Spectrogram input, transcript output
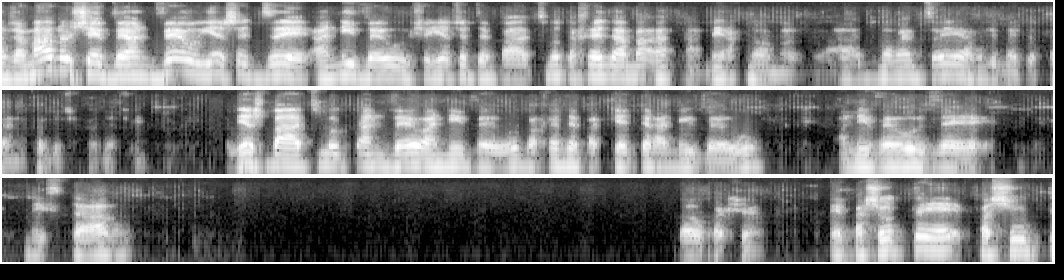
אז אמרנו שבענווהו יש את זה, אני והוא, שיש את זה בעצמות, אחרי זה אמר, אנחנו אמרנו, האדמו"ר האמצעי לימד אותנו קודש הקודשים. אז יש בעצמות ענווהו, אני והוא, ואחרי זה בכתר אני והוא, אני והוא זה נסתר, ברוך השם. פשוט, פשוט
